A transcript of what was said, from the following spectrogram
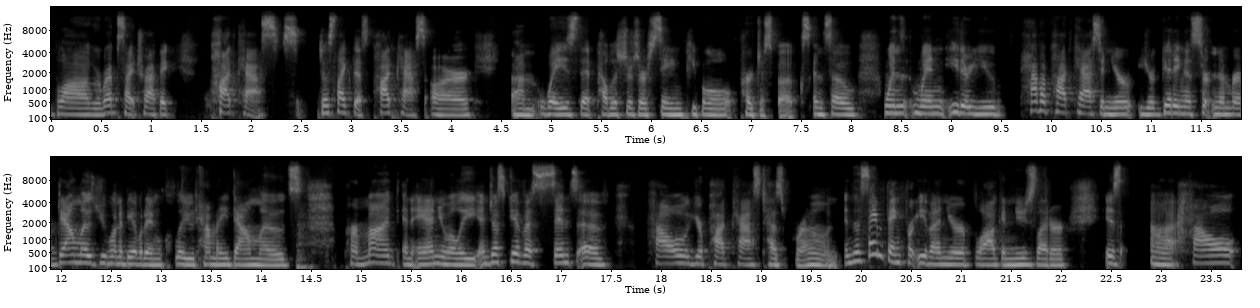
blog or website traffic, podcasts, just like this, podcasts are um, ways that publishers are seeing people purchase books. And so when when either you have a podcast and you're you're getting a certain number of downloads, you want to be able to include how many downloads per month and annually, and just give a sense of how your podcast has grown. And the same thing for even your blog and newsletter is uh, how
